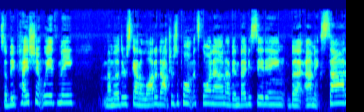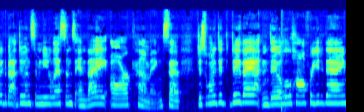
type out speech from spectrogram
So be patient with me. My mother's got a lot of doctor's appointments going on. I've been babysitting, but I'm excited about doing some new lessons and they are coming. So just wanted to do that and do a little haul for you today.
